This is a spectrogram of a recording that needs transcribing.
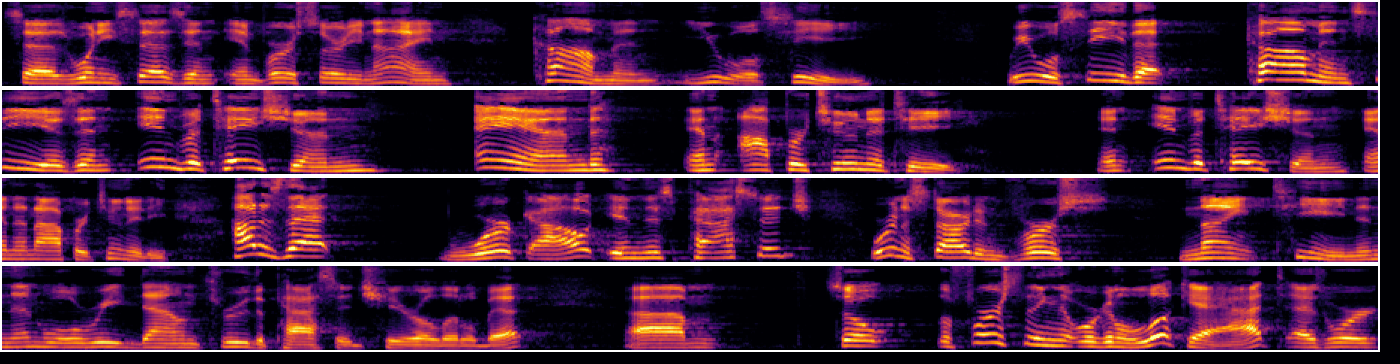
says, when he says in, in verse 39, Come and you will see, we will see that come and see is an invitation and an opportunity. An invitation and an opportunity. How does that work out in this passage? We're going to start in verse 19, and then we'll read down through the passage here a little bit. Um, so, the first thing that we're going to look at as we're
